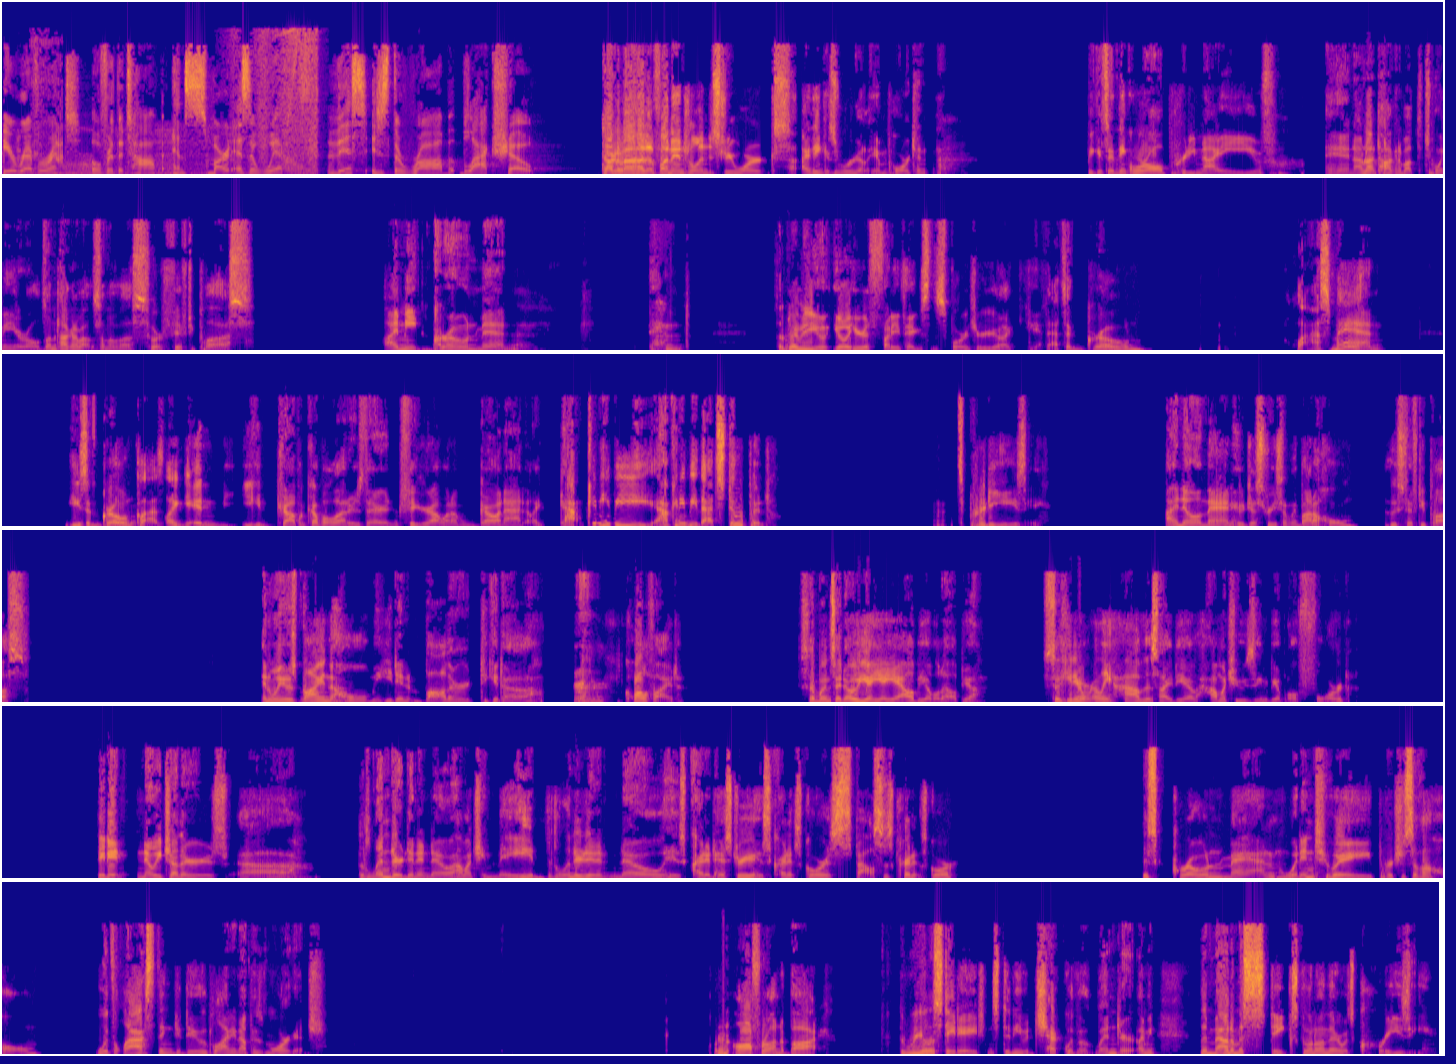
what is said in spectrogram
Irreverent, over the top, and smart as a whip. This is The Rob Black Show. Talking about how the financial industry works, I think is really important because I think we're all pretty naive. And I'm not talking about the 20 year olds, I'm talking about some of us who are 50 plus. I meet grown men, and sometimes you, you'll hear funny things in sports where you're like, yeah, that's a grown class man he's a grown class like and you could drop a couple letters there and figure out what i'm going at. Like how can he be how can he be that stupid? It's pretty easy. I know a man who just recently bought a home who's 50 plus. And when he was buying the home he didn't bother to get uh, a qualified. Someone said oh yeah yeah yeah i'll be able to help you. So he didn't really have this idea of how much he was going to be able to afford they didn't know each other's uh the lender didn't know how much he made. The lender didn't know his credit history his credit score his spouse's credit score. This grown man went into a purchase of a home with the last thing to do lining up his mortgage. Put an offer on to buy. The real estate agents didn't even check with a lender. I mean the amount of mistakes going on there was crazy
